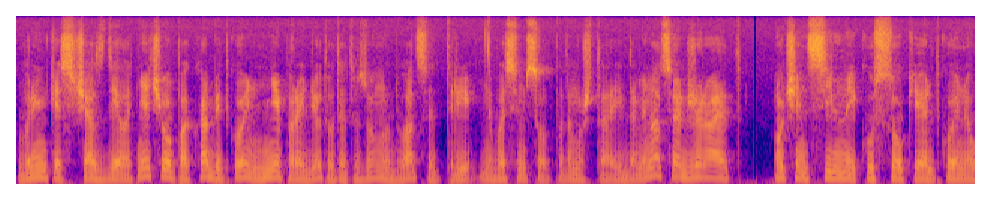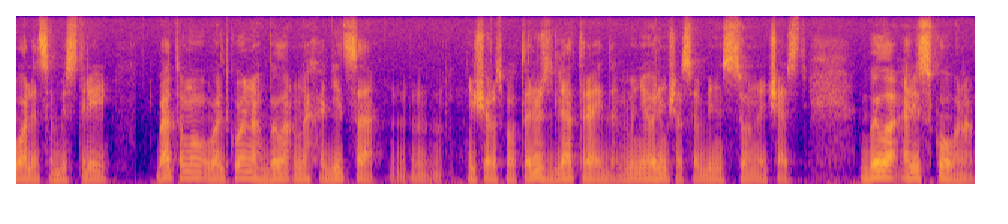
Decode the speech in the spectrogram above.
в рынке сейчас делать нечего, пока биткоин не пройдет вот эту зону 23 800, потому что и доминация отжирает очень сильный кусок, и альткоины валятся быстрее. Поэтому в альткоинах было находиться, еще раз повторюсь, для трейда. Мы не говорим сейчас об инвестиционной части. Было рискованно.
